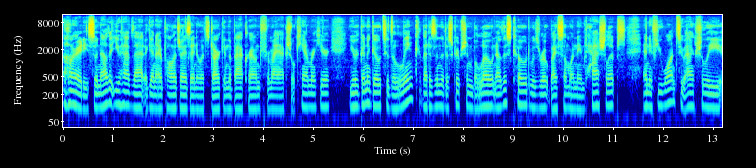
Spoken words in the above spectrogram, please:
Alrighty, so now that you have that, again I apologize, I know it's dark in the background for my actual camera here, you're going to go to the link that is in the description below. Now this code was wrote by someone named Hashlips, and if you want to actually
